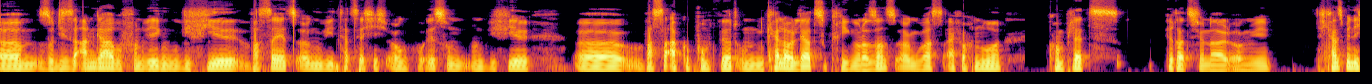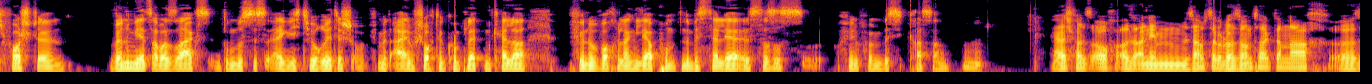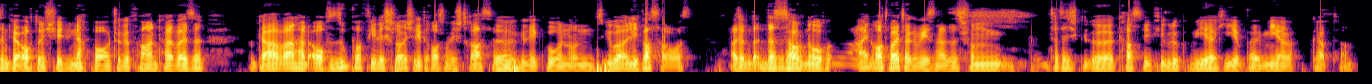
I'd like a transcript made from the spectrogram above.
ähm, so diese Angabe von wegen, wie viel Wasser jetzt irgendwie tatsächlich irgendwo ist und, und wie viel äh, Wasser abgepumpt wird, um einen Keller leer zu kriegen oder sonst irgendwas, einfach nur komplett irrational irgendwie. Ich kann es mir nicht vorstellen. Wenn du mir jetzt aber sagst, du müsstest eigentlich theoretisch mit einem Schlauch den kompletten Keller für eine Woche lang leer pumpen, bis der leer ist, das ist auf jeden Fall ein bisschen krasser. Ja, ich fand es auch, also an dem Samstag oder Sonntag danach äh, sind wir auch durch hier die Nachbarorte gefahren teilweise. Und da waren halt auch super viele Schläuche, die draußen auf die Straße Mhm. gelegt wurden und überall lief Wasser raus. Also das ist auch nur ein Ort weiter gewesen. Also es ist schon tatsächlich äh, krass, wie viel Glück wir hier bei mir gehabt haben.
